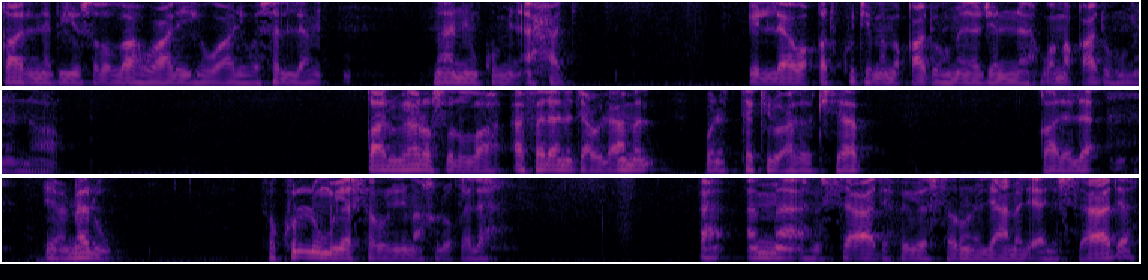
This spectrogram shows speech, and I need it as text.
قال النبي صلى الله عليه وآله وسلم ما منكم من أحد إلا وقد كتم مقعده من الجنة ومقعده من النار. قالوا يا رسول الله أفلا ندع العمل ونتكل على الكتاب؟ قال لا اعملوا فكل ميسر لما خلق له. أما أهل السعادة فييسرون لعمل أهل السعادة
